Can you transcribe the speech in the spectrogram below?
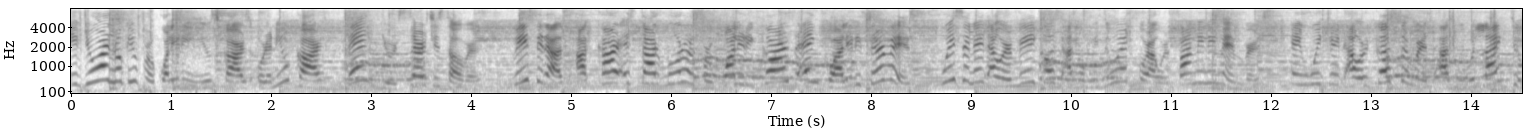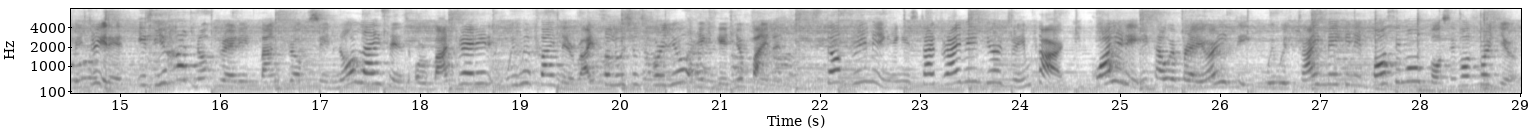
If you are looking for quality used cars or a new car, then your search is over. Visit us at Car Star Motor for quality cars and quality service. We select our vehicles as we do it for our family members. And we treat our customers as we would like to be treated. If you have no credit, bankruptcy, no license, or bad credit, we will find the right solutions for you and get you finance. Stop dreaming and start driving your dream car. Quality is our priority. We will try making impossible possible for you.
